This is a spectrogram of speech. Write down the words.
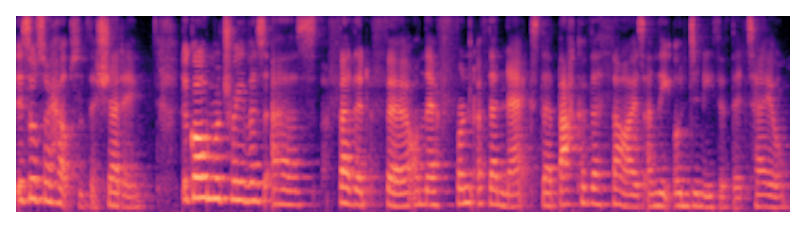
This also helps with the shedding. The Golden Retrievers has feathered fur on their front of their necks, their back of their thighs and the underneath of their tail.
